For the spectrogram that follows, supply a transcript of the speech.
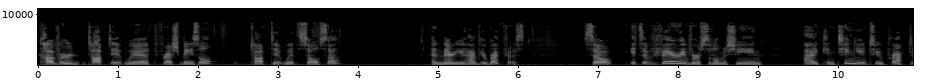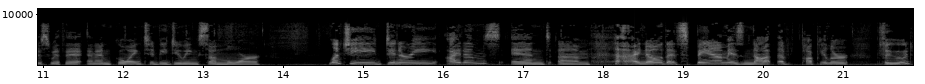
covered, topped it with fresh basil, topped it with salsa, and there you have your breakfast. So it's a very versatile machine. I continue to practice with it, and I'm going to be doing some more lunchy, dinnery items. And um, I know that spam is not a popular food.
